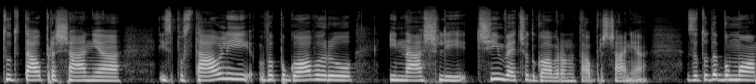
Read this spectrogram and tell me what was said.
tudi ta vprašanja izpostavili v pogovoru in našli čim več odgovorov na ta vprašanja. Zato da, bomo,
